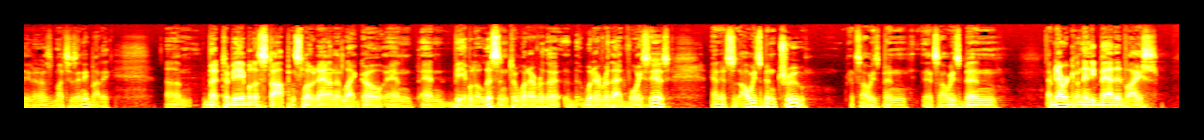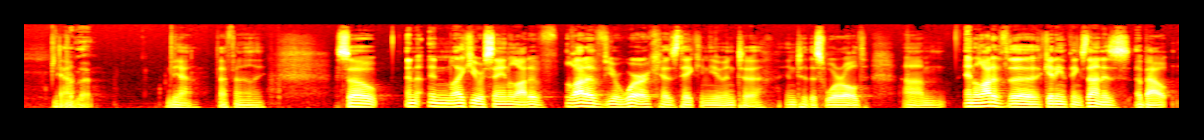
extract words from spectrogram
you know, as much as anybody. Um, but to be able to stop and slow down and let go and and be able to listen to whatever the whatever that voice is, and it's always been true. It's always been it's always been. I've never gotten any bad advice Yeah. from that. Yeah, definitely. So, and and like you were saying, a lot of a lot of your work has taken you into into this world, um, and a lot of the getting things done is about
